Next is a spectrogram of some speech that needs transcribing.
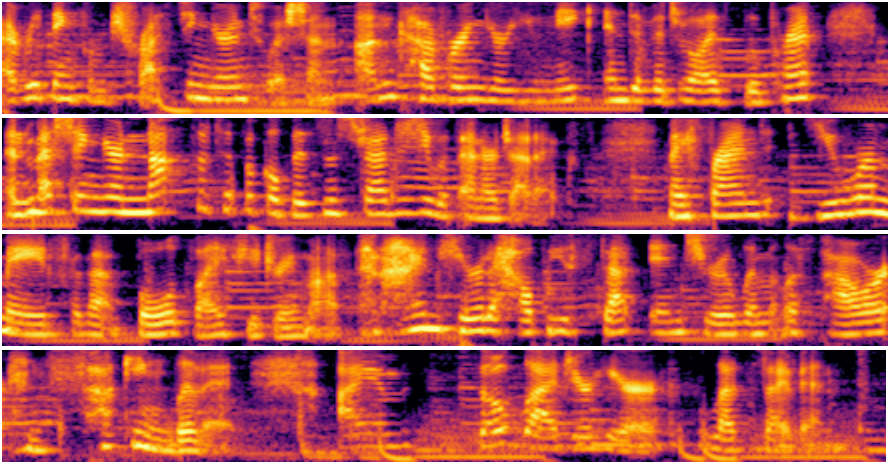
Everything from trusting your intuition, uncovering your unique individualized blueprint, and meshing your not so typical business strategy with energetics. My friend, you were made for that bold life you dream of, and I'm here to help you step into your limitless power and fucking live it. I am so glad you're here. Let's dive in.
